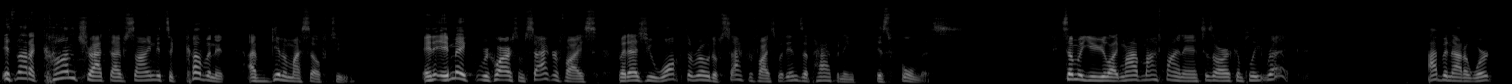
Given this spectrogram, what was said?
It's not a contract I've signed. It's a covenant I've given myself to. And it may require some sacrifice, but as you walk the road of sacrifice, what ends up happening is fullness. Some of you, you're like, my, my finances are a complete wreck. I've been out of work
